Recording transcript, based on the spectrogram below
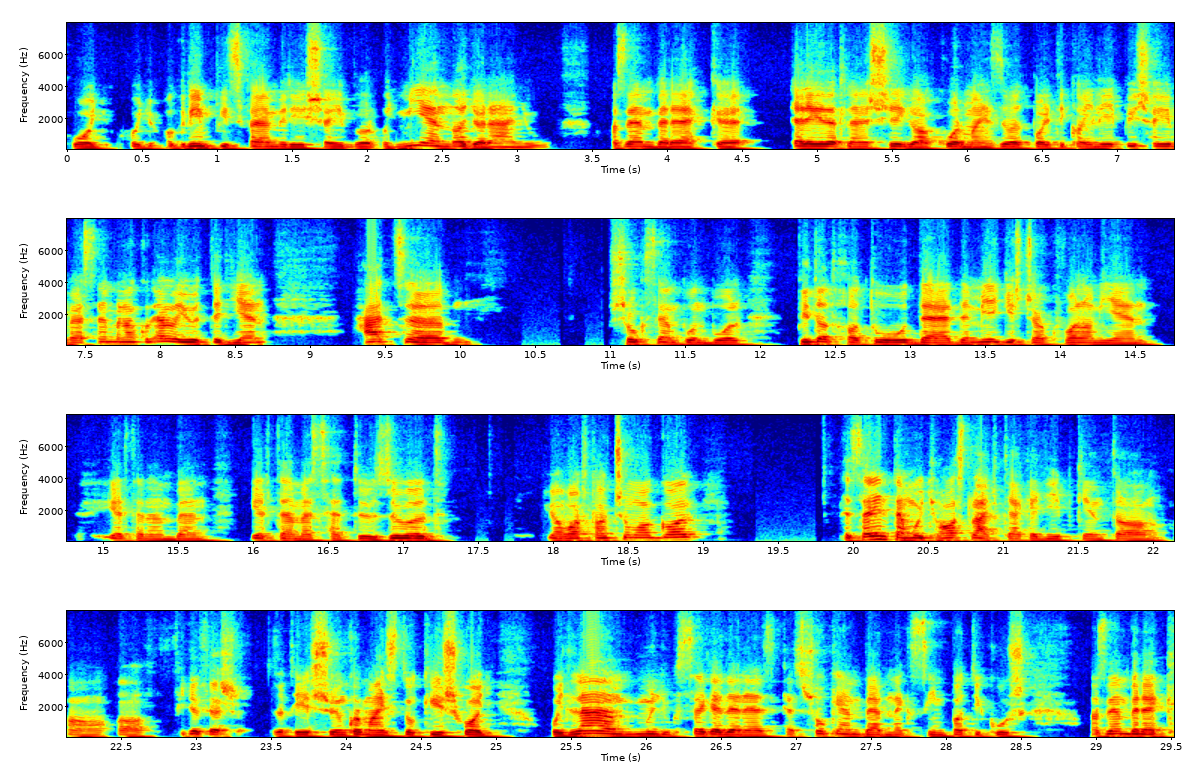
hogy, hogy a Greenpeace felméréseiből, hogy milyen nagy arányú az emberek elégedetlensége a kormány zöld politikai lépéseivel szemben, akkor előjött egy ilyen, hát sok szempontból vitatható, de, de mégiscsak valamilyen értelemben értelmezhető zöld javaslatcsomaggal. szerintem, hogyha azt látják egyébként a, a, a Fideszes vezetésű önkormányzatok is, hogy, hogy lám mondjuk Szegeden ez, ez sok embernek szimpatikus, az emberek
